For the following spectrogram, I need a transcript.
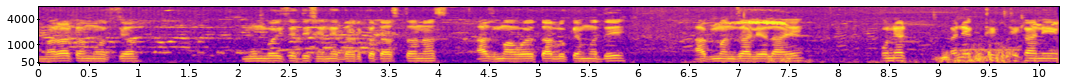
मराठा मोर्चा मुंबईच्या दिशेने धडकत असतानाच आज मावळ तालुक्यामध्ये आगमन झालेलं आहे. पुण्यात अनेक ठिकठिकाणी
